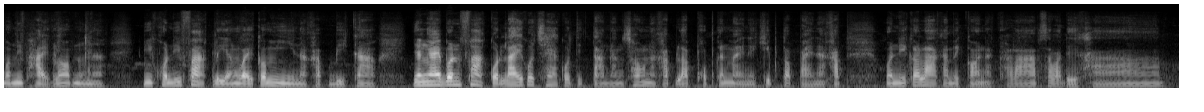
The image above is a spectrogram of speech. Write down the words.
บอลมีผ่าอีกรอบหนึ่งนะ มีคนที่ฝากเลี้ยงไว้ก็มีนะครับ B9 ยังไงบอลฝากกดไลค์กดแชร์กดติดตามทางช่องนะครับ แล้วพบกันใหม่ในคลิปต่อไปนะครับ วันนี้ก็ลากันไปก่อนนะครับ สวัสดีครับ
